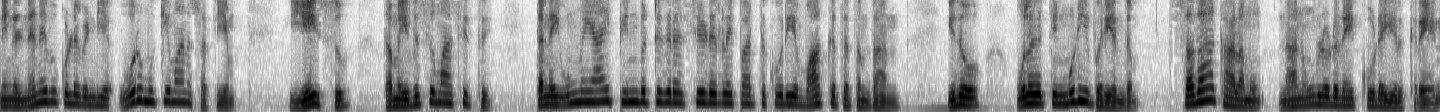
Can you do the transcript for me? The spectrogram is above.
நீங்கள் நினைவு கொள்ள வேண்டிய ஒரு முக்கியமான சத்தியம் இயேசு தம்மை விசுவாசித்து தன்னை உண்மையாய் பின்பற்றுகிற சீடர்களை பார்த்து கூறிய வாக்கு தத்தம்தான். இதோ உலகத்தின் முடிவு பரியந்தம் சதா காலமும் நான் உங்களுடனே கூட இருக்கிறேன்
